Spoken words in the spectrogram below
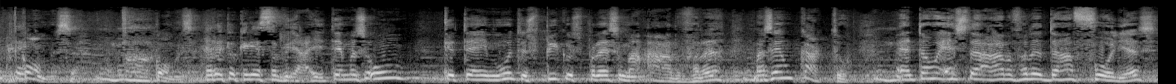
Okay. Come-se. Uhum. Come-se. Era que eu queria saber. Yeah, e temos um que tem muitos picos, parece uma árvore, mas é um cacto. Uhum. Então, esta árvore dá folhas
